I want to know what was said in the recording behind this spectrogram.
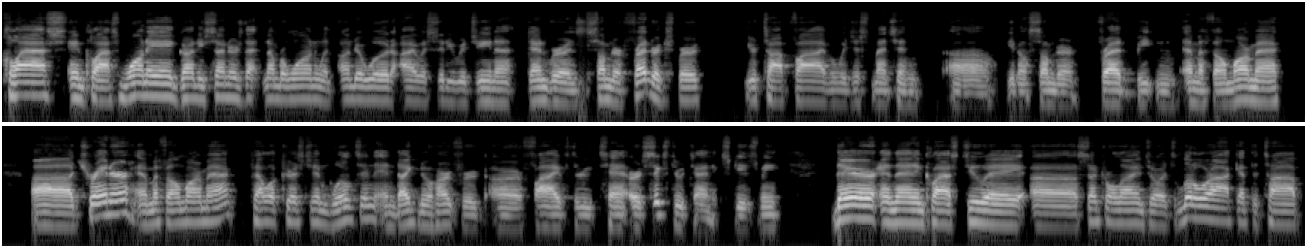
class. In Class One A, Grundy Center's that number one with Underwood, Iowa City, Regina, Denver, and Sumner, Fredericksburg. Your top five, and we just mentioned, uh, you know, Sumner, Fred beating MFL Marmac. Uh, Treynor MFL Marmac, Pella Christian Wilton, and Dike New Hartford are five through ten or six through ten, excuse me. There and then in Class Two A, uh, Central Lyon George Little Rock at the top,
